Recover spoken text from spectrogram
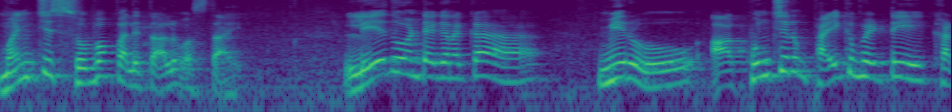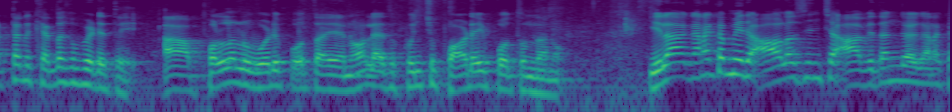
మంచి శుభ ఫలితాలు వస్తాయి. లేదు అంటే కనుక మీరు ఆ కుంచును పైకి పెట్టి కట్టను కిందకు పెడితే ఆ పొల్లలు ఓడిపోతాయనో లేదా కుంచు పాడైపోతుందనో. ఇలా గనక మీరు ఆలోచించి ఆ విధంగా గనక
